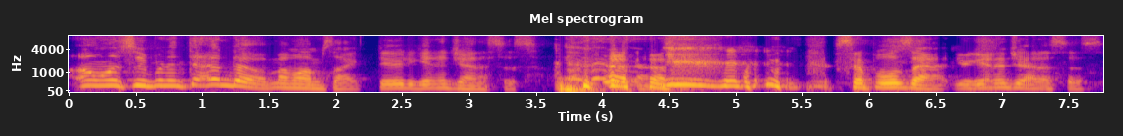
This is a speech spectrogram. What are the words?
I want a Super Nintendo. My mom's like, dude, you're getting a Genesis. Simple as that. You're getting a Genesis.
